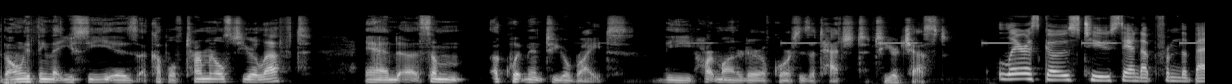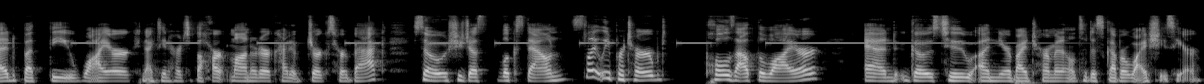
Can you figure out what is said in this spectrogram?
The only thing that you see is a couple of terminals to your left and uh, some equipment to your right. The heart monitor, of course, is attached to your chest. Laris goes to stand up from the bed, but the wire connecting her to the heart monitor kind of jerks her back. So she just looks down, slightly perturbed, pulls out the wire, and goes to a nearby terminal to discover why she's here.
